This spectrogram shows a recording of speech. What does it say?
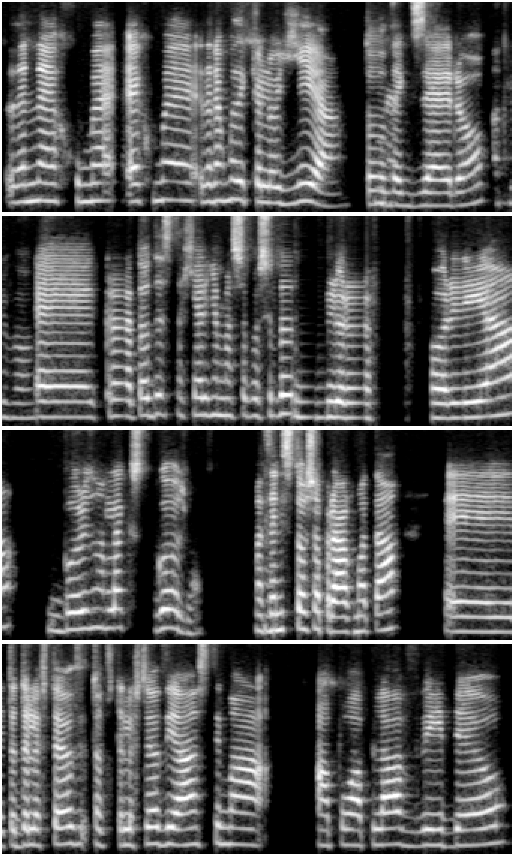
δεν έχουμε, έχουμε, δεν έχουμε δικαιολογία το Ναι. δεν ξέρω. Ακριβώς. Ε, κρατώντας στα χέρια μας, όπως είπα, την πληροφορία, μπορείς να αλλάξεις τον κόσμο. Μαθαίνεις τόσα πράγματα. Ε, το, τελευταίο, το τελευταίο διάστημα από απλά βίντεο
